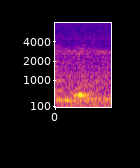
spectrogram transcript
Sunday.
